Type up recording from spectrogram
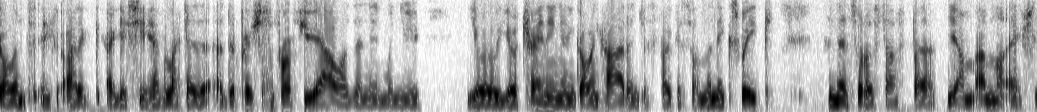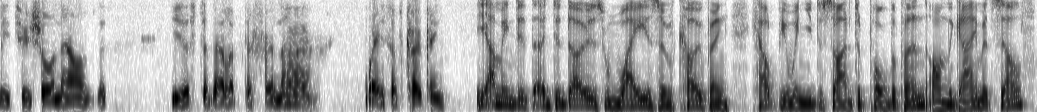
go into. I, I guess you have like a, a depression for a few hours, and then when you you're you're training and going hard and just focus on the next week and that sort of stuff. But yeah, I'm I'm not actually too sure now. That you just develop different uh, ways of coping. Yeah, I mean, did did those ways of coping help you when you decided to pull the pin on the game itself?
